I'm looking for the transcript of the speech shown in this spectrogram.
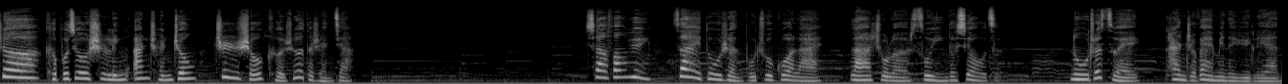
这可不就是临安城中炙手可热的人家？夏方韵再度忍不住过来，拉住了苏莹的袖子，努着嘴看着外面的雨帘，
